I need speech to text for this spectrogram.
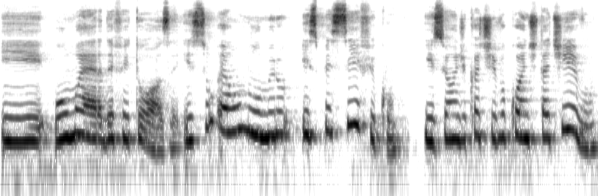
e uma era defeituosa, isso é um número específico, isso é um indicativo quantitativo.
